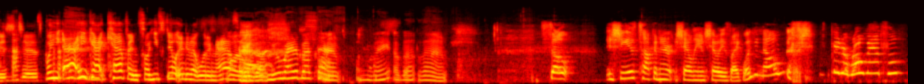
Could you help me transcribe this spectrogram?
is just. But he uh, he got Kevin, so he still ended up with an there you asshole. go. You're right about that. You're right about that. So she is talking to Shelly, and Shelly's like, "Well, you know, you better romance him."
